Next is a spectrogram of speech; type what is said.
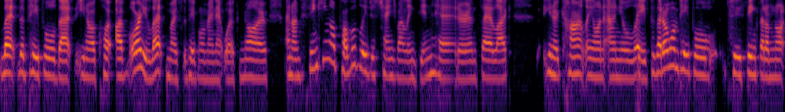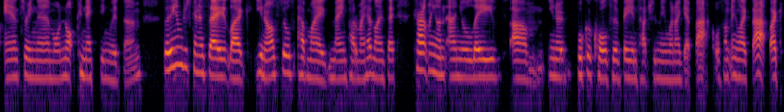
let the people that you know i've already let most of the people in my network know. And i'm thinking i'll probably just change my linkedin header and say like you know currently on annual leave because i don't want people to think that i'm not answering them or not connecting with them. So i think i'm just going to say like you know i'll still have my main part of my headline say currently on annual leave um you know book a call to be in touch with me when i get back or something like that. Like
